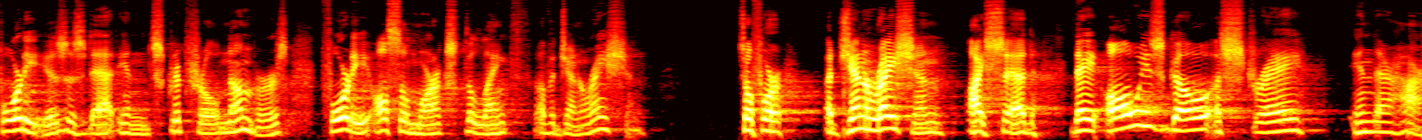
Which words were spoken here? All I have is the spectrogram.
40 is, is that in scriptural numbers, 40 also marks the length of a generation. So for a generation, I said, they always go astray in their heart.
